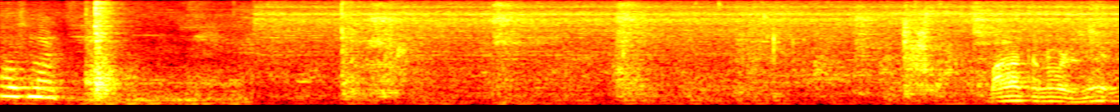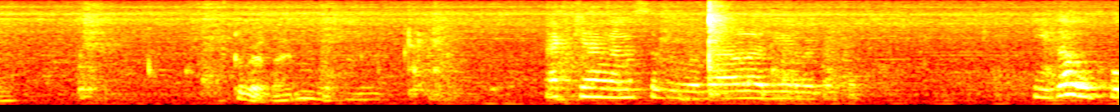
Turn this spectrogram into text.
ಪೋಸ್ ಮಾಡಿ ಭಾಳ ನೋಡಿ ನೀರು ಎಷ್ಟು ಬೇಕಾ ಅಕ್ಕಿ ಹಂಗೆ ಅನಿಸ್ತದ ಭಾಳ ನೀರು ಬೇಕಾಗ್ತದೆ ಈಗ ಉಪ್ಪು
